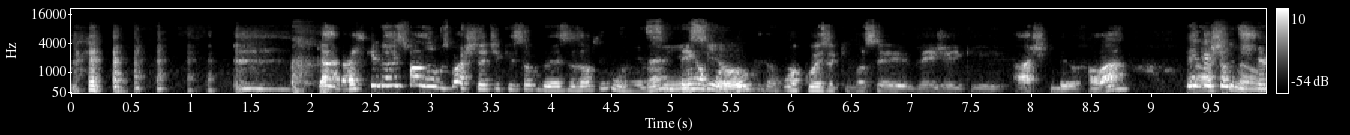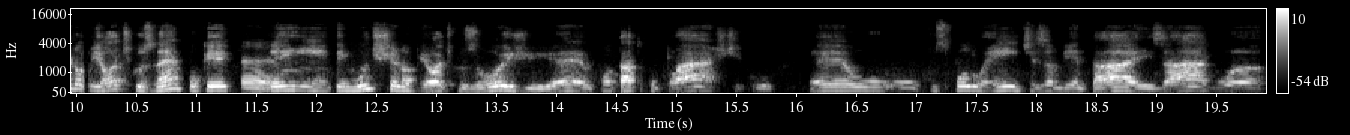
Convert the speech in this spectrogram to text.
Cara, acho que nós falamos bastante aqui sobre doenças autoimunes, né? Sim, Tem alguma senhor. dúvida, alguma coisa que você veja aí que acha que deva falar? Tem a questão que dos xenobióticos, né? Porque é. tem, tem muitos xenobióticos hoje, é o contato com plástico, é o, o, os poluentes ambientais, água,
